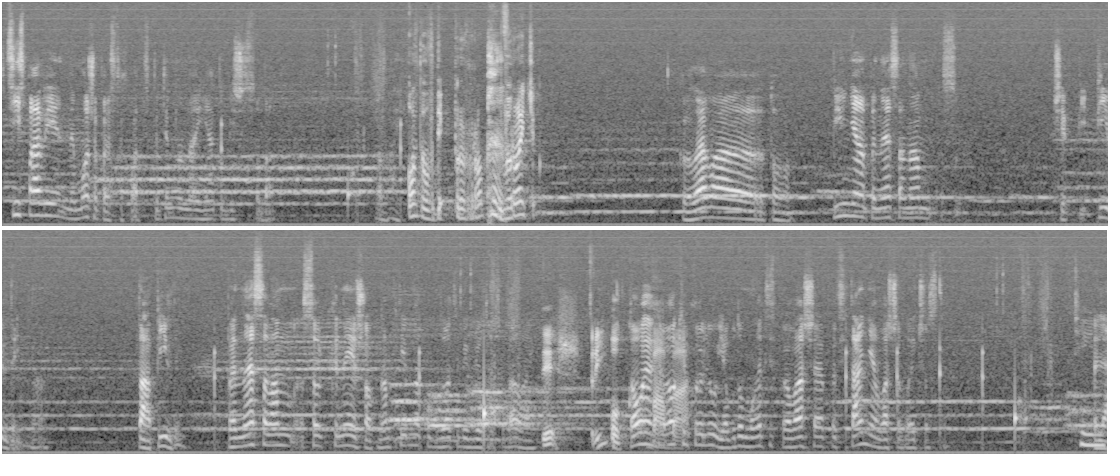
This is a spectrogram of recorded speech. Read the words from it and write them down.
В цій справі не може перестрахуватися, потрібно найняти більше солдат. Давай. От вде пророк ворочок. Королева е, того півдня принесла нам чи пі- південь, да. Так, південь. Принесла вам 40 книжок, нам потрібно побудувати бібліотеку. Давай. Довгих років королю, я буду молитись про ваше процвітання, ваше величество. Бля,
